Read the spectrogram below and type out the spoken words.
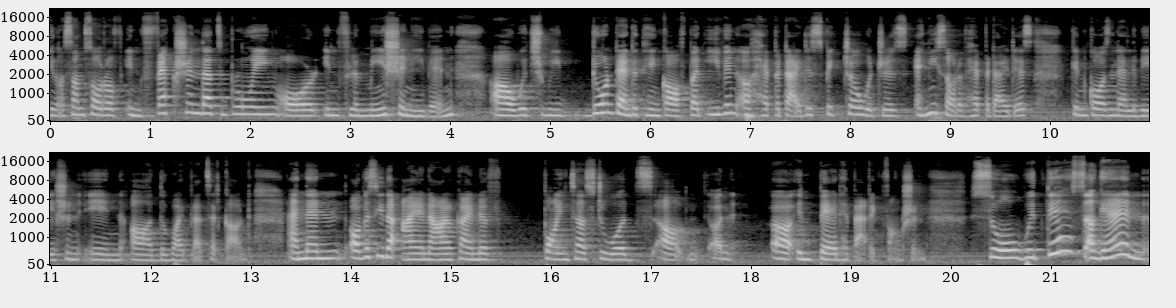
you know, some sort of infection that's brewing or inflammation, even, uh, which we don't tend to think of. But even a hepatitis picture, which is any sort of hepatitis, can cause an elevation in uh, the white blood cell count. And then obviously, the INR kind of points us towards um, an uh, impaired hepatic function. So with this, again,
